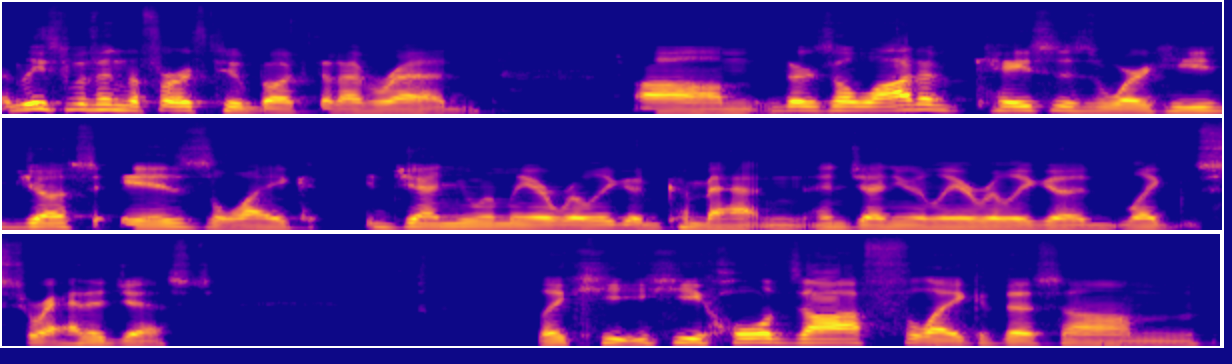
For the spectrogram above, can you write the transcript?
at least within the first two books that I've read, um, there's a lot of cases where he just is like genuinely a really good combatant and genuinely a really good like strategist. Like he he holds off like this um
